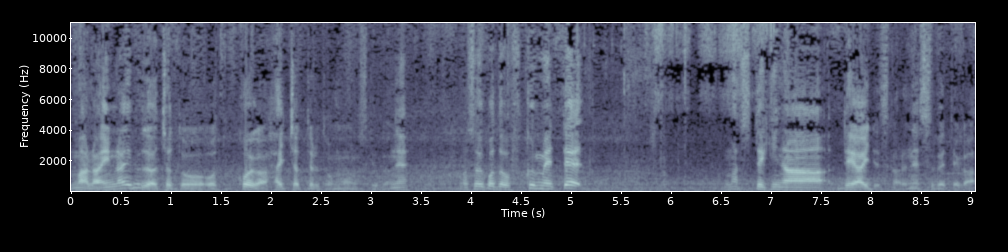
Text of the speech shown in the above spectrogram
まあ、LINE ライブではちょっと声が入っちゃってると思うんですけどね、まあ、そういうことを含めて、まあ、素敵な出会いですからね全てが、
